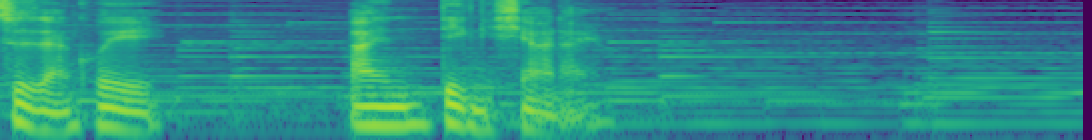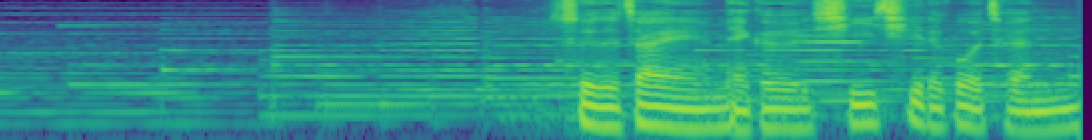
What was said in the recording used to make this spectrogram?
自然会安定下来。试着在每个吸气的过程，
